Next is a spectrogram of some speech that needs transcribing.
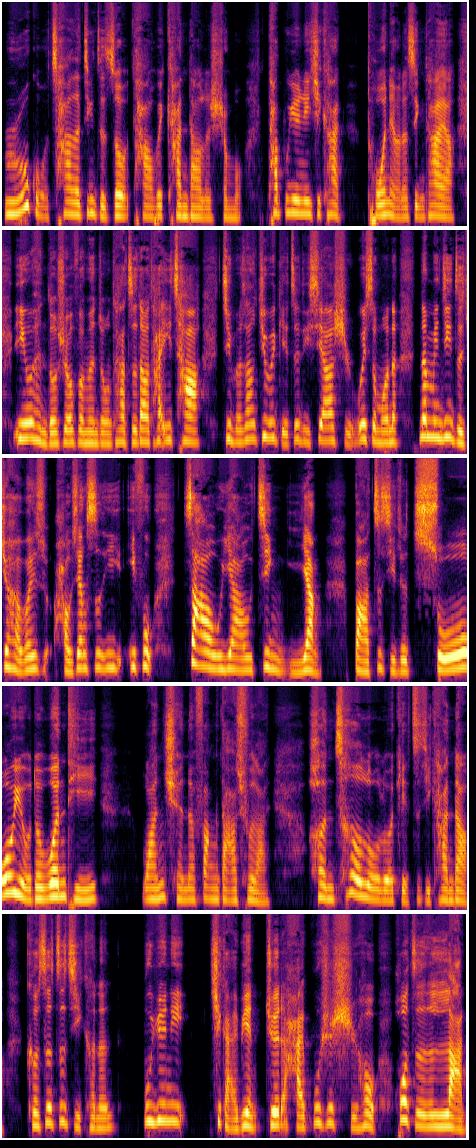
如果擦了镜子之后，他会看到了什么，他不愿意去看。鸵鸟的心态啊，因为很多时候分分钟他知道，他一擦，基本上就会给自己吓死。为什么呢？那面镜子就好会好像是一一副照妖镜一样，把自己的所有的问题完全的放大出来，很赤裸裸给自己看到。可是自己可能不愿意。去改变，觉得还不是时候，或者懒，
